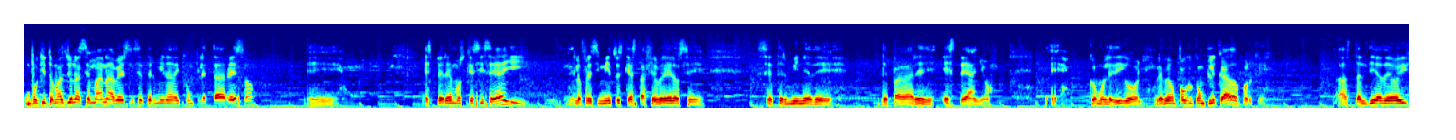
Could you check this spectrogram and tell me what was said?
un poquito más de una semana a ver si se termina de completar eso. Eh, esperemos que sí sea y el ofrecimiento es que hasta febrero se, termine de, pagar eh, este año. Como le digo, le veo un poco complicado porque hasta el día de hoy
